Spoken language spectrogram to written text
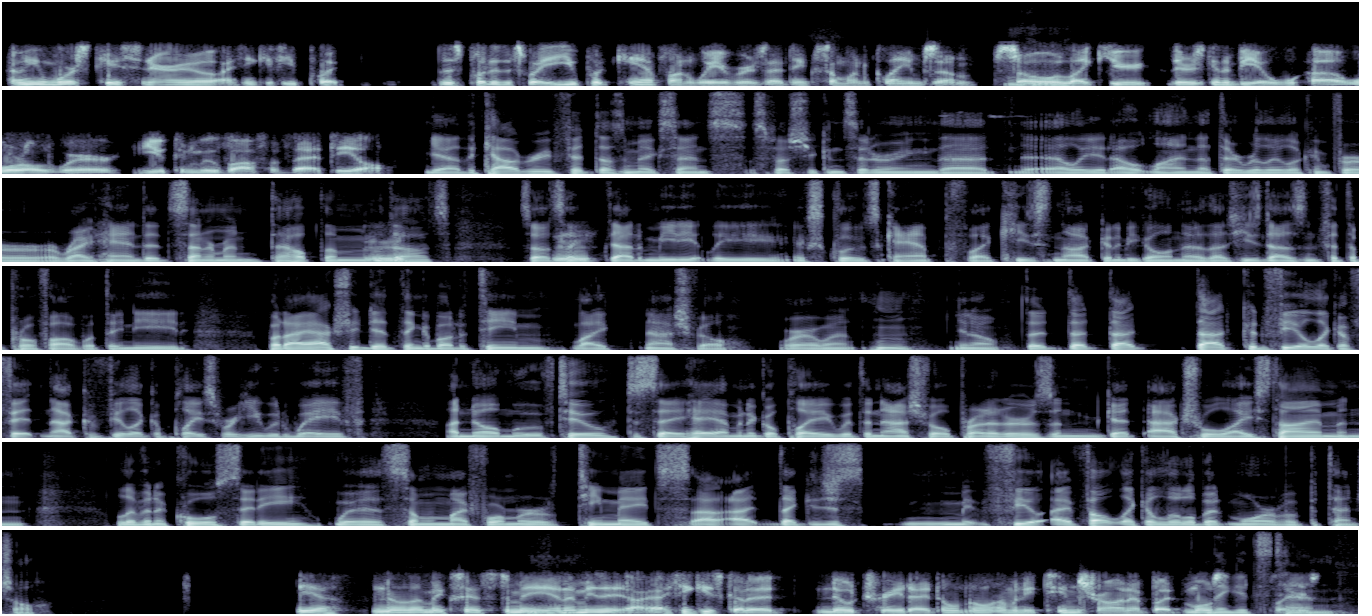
I mean, worst case scenario, I think if you put let's put it this way: you put Kampf on waivers, I think someone claims him. So Mhm. like you, there's going to be a, a world where you can move off of that deal. Yeah, the Calgary fit doesn't make sense, especially considering that Elliotte outlined that they're really looking for a right-handed centerman to help them in Mhm. the dots. So it's like that immediately excludes Kampf. Like he's not going to be going there. That he doesn't fit the profile of what they need. But I actually did think about a team like Nashville, where I went, hmm, you know, that that that that could feel like a fit, and that could feel like a place where he would waive a no move to to say, hey, I'm going to go play with the Nashville Predators and get actual ice time and live in a cool city with some of my former teammates. I, I like just feel I felt like a little bit more of a potential. Yeah, no, that makes sense to me. And mm-hmm. I mean, I I think he's got a no trade. I don't know how many teams are on it, but I most think it's players, ten.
